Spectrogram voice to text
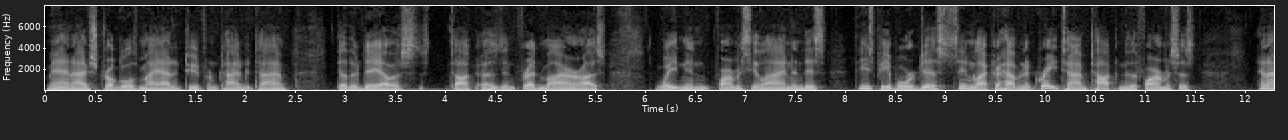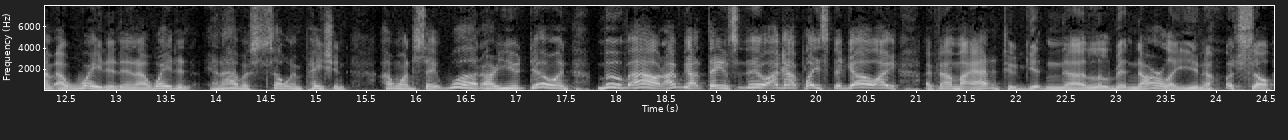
Man, I've struggled with my attitude from time to time. The other day I was talk I was in Fred Meyer, I was waiting in pharmacy line and this these people were just seemed like they're having a great time talking to the pharmacist. And I, I waited and I waited and I was so impatient. I wanted to say, What are you doing? Move out. I've got things to do. I got place to go. I, I found my attitude getting uh, a little bit gnarly, you know. so,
